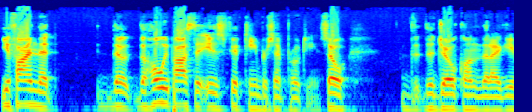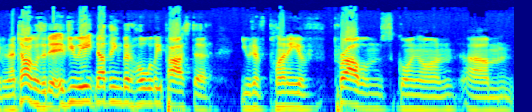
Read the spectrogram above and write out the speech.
you find that the the whole wheat pasta is 15% protein. So the, the joke on that I gave in that talk was that if you ate nothing but whole wheat pasta, you would have plenty of problems going on. Um,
